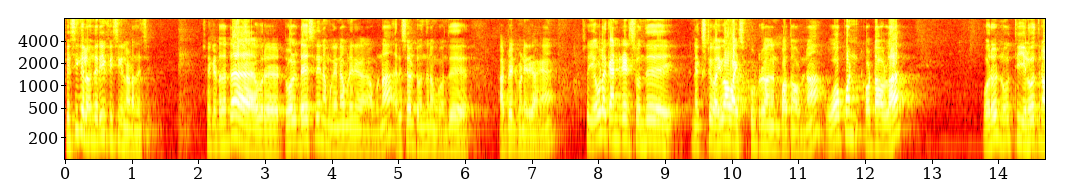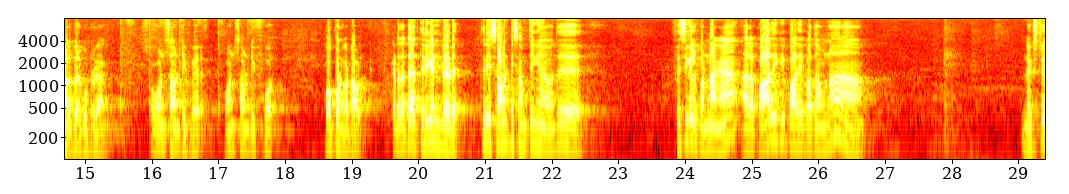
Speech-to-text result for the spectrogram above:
ஃபிசிக்கல் வந்து ரீஃபிசிக்கல் நடந்துச்சு. ஸோ கிட்டத்தட்ட ஒரு டுவெல் டேஸ்லேயே நமக்கு என்ன பண்ணியிருக்காங்க அப்படின்னா ரிசல்ட் வந்து நமக்கு வந்து அப்டேட் பண்ணியிருக்காங்க ஸோ எவ்வளோ கேண்டிடேட்ஸ் வந்து நெக்ஸ்ட்டு வைவா வாய்ஸ் கூப்பிட்ருக்காங்கன்னு பார்த்தோம் அப்படின்னா ஓப்பன் கோட்டாவில் ஒரு நூற்றி எழுபத்தி நாலு பேர் கூப்பிட்ருக்காங்க ஸோ ஒன் செவன்ட்டி பேர் ஒன் செவன்ட்டி ஃபோர் ஓப்பன் கோட்டாவில் கிட்டத்தட்ட த்ரீ ஹண்ட்ரடு த்ரீ செவன்ட்டி சம்திங்கை வந்து ஃபிசிக்கல் பண்ணாங்க. அதில் பாதிக்கு பாதி பார்த்தோம்னா நெக்ஸ்ட்டு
